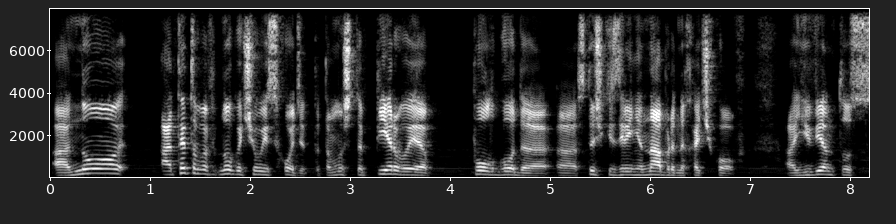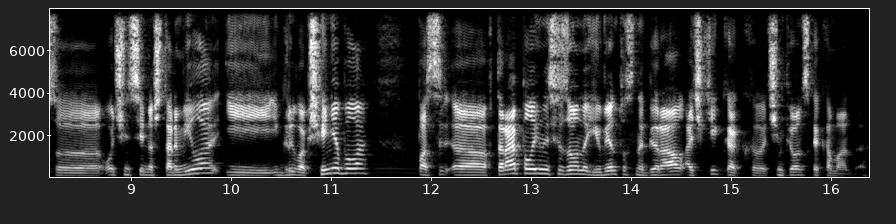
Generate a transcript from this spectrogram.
А, но от этого много чего исходит, потому что первые полгода а, с точки зрения набранных очков а, Ювентус э, очень сильно штормила, и игры вообще не было. Вторая половина сезона Ювентус набирал очки как э, чемпионская команда.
